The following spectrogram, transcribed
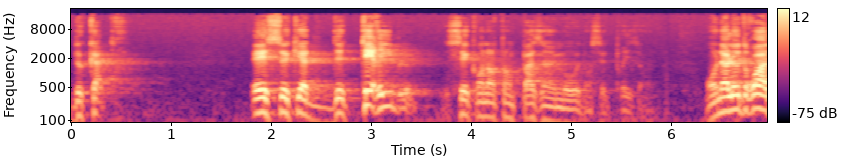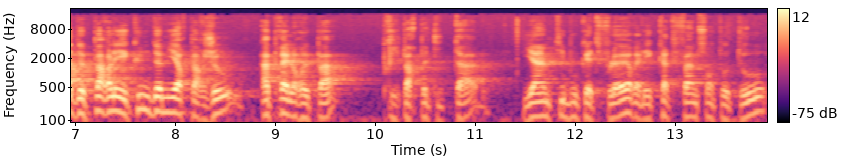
de quatre. Et ce qui est de terrible, c'est qu'on n'entend pas un mot dans cette prison. On a le droit de parler qu'une demi-heure par jour, après le repas, pris par petite table. Il y a un petit bouquet de fleurs et les quatre femmes sont autour.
